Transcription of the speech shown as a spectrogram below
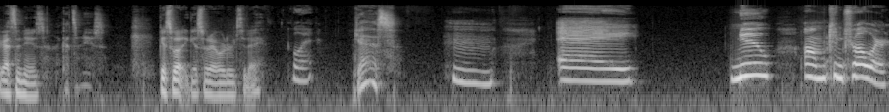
I got some news. I got some news. Guess what? Guess what I ordered today? What? Guess. Hmm. A new um controller.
